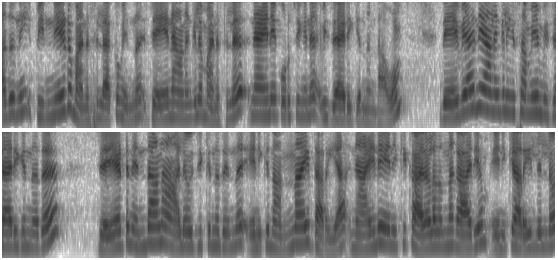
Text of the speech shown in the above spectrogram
അത് നീ പിന്നീട് മനസ്സിലാക്കും. എന്ന് ജയനാണെങ്കിൽ മനസ്സിൽ നയനെക്കുറിച്ച് ഇങ്ങനെ വിചാരിക്കുന്നുണ്ടാവും. ദേവ്യാനിയാണെങ്കിൽ ഈ സമയം വിചാരിക്കുന്നത് ജയേട്ടൻ എന്താണ് ആലോചിക്കുന്നതെന്ന് എനിക്ക് നന്നായിട്ടറിയാം. നയനെ എനിക്ക് കരള തന്ന കാര്യം എനിക്കറിയില്ലല്ലോ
